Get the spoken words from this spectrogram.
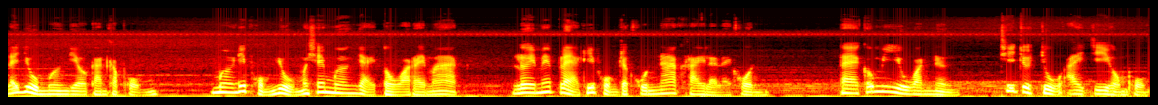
และอยู่เมืองเดียวกันกับผม เมืองที่ผมอยู่ไม่ใช่เมืองใหญ่โตอะไรมาก เลยไม่แปลกที่ผมจะคุ้นหน้าใครหลาย ๆ คน แต่ก็มีอยู่วันหนึ่ง ที่จู่ๆ IG ของผม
